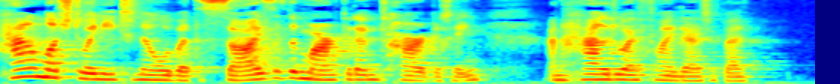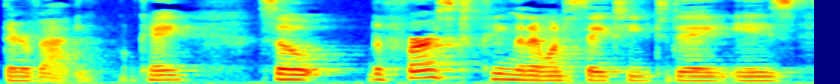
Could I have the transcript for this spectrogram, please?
How much do I need to know about the size of the market I'm targeting, and how do I find out about their value? Okay, so the first thing that I want to say to you today is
